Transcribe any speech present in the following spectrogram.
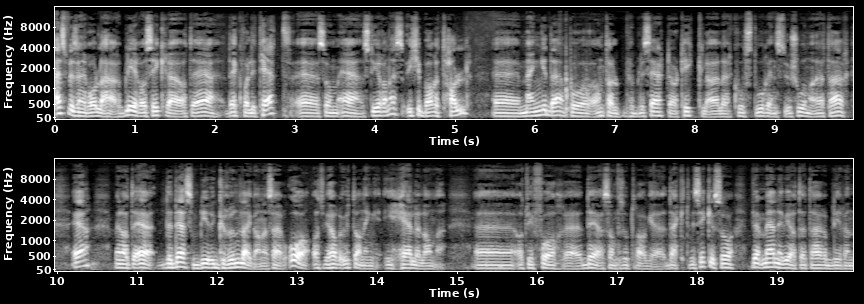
SV sin rolle her blir å sikre at det er, det er kvalitet eh, som er styrende, og ikke bare tall eh, mengde på antall publiserte artikler eller hvor store institusjoner dette her er, men at det er, det er det som blir det grunnleggende her. Og at vi har utdanning i hele landet. Eh, at vi får eh, det samfunnsoppdraget dekt. Hvis ikke så mener vi at dette her blir en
